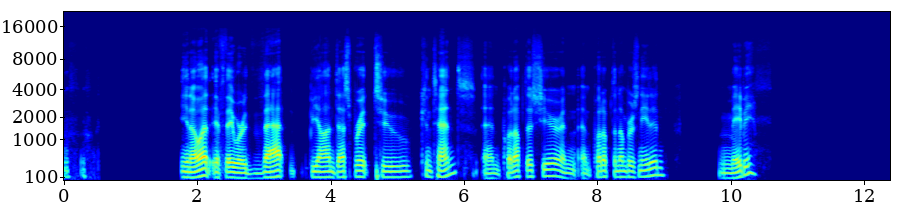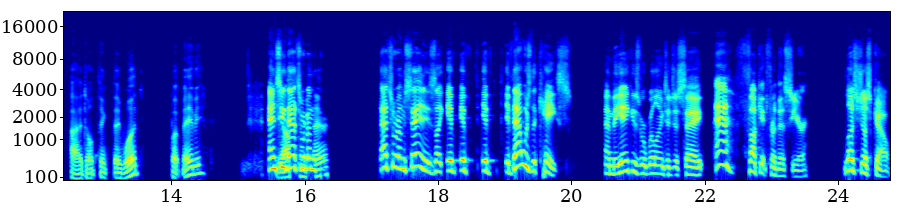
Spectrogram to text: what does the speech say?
you know what? If they were that beyond desperate to contend and put up this year and and put up the numbers needed, maybe. I don't think they would, but maybe. And The see, that's what I'm there. that's what I'm saying is like if if if if that was the case and the Yankees were willing to just say, "Eh, fuck it for this year. Let's just go."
